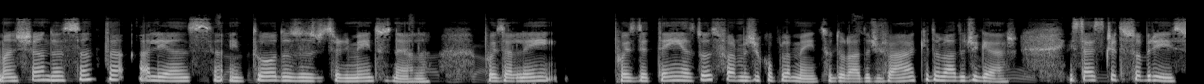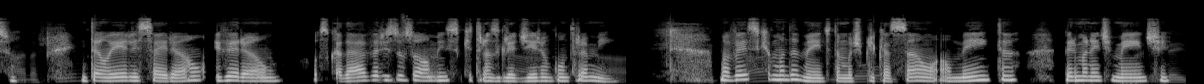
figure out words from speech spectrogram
manchando a santa aliança em todos os discernimentos nela, pois além pois detém as duas formas de acoplamento, do lado de Vak e do lado de Gar. Está escrito sobre isso. Então eles sairão e verão os cadáveres dos homens que transgrediram contra mim. Uma vez que o mandamento da multiplicação aumenta permanentemente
